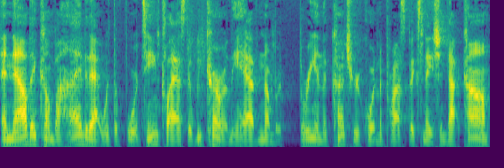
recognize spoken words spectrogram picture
And now they come behind that with the 14 class that we currently have number three in the country, according to ProspectsNation.com.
